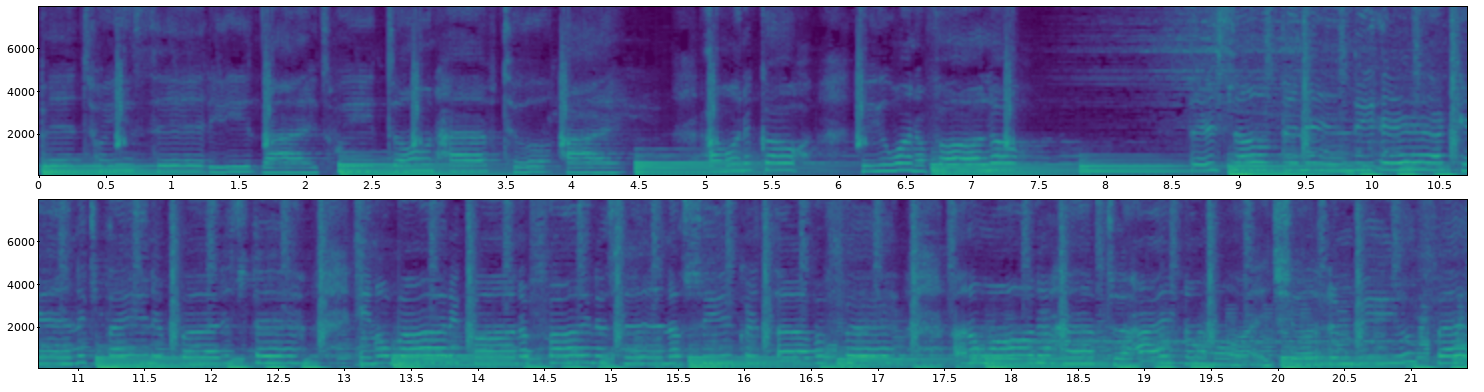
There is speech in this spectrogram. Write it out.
Between city lights, we don't have to hide. I wanna go, do you wanna follow? No more, it shouldn't be unfair.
